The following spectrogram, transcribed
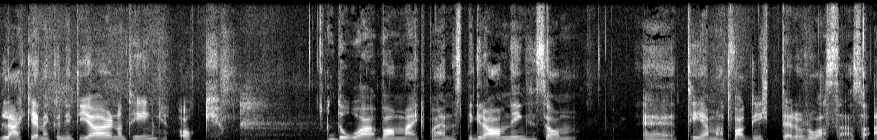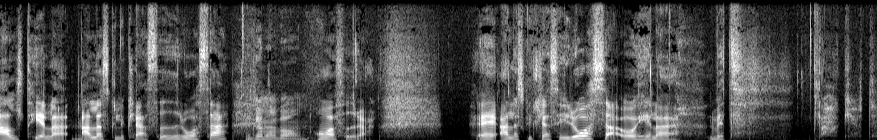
läkarna kunde inte göra någonting. Och då var Mike på hennes begravning som eh, temat var glitter och rosa. Så allt, hela, alla skulle klä sig i rosa. Hur gammal var hon? Hon var fyra. Eh, alla skulle klä sig i rosa och hela, du vet, ja gud.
